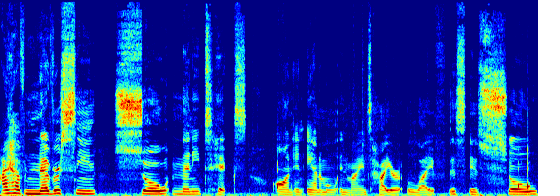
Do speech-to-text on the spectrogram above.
I have never seen so many ticks on an animal in my entire life. This is so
